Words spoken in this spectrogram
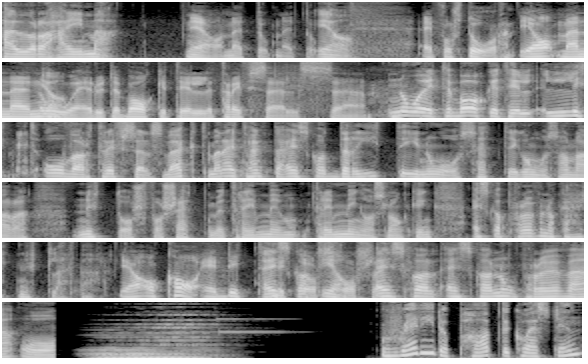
haure heime. Ja, nettopp, nettopp. Ja. Jeg forstår. Ja, men eh, nå Ja. er du tilbake til trivsels... eh, Nå er jeg tilbake til litt over trivselsvekt, men jeg tenkte jeg skal drite i nå og sette i gang med sånn der nyttårsforsett med trimming, trimming og slanking. Jeg skal prøve noe helt nytt, Leif Berr. Ja, og hva er ditt Jeg skal, ja, nyttårsforsett? jeg, skal, jeg skal nå prøve å Ready to pop the question?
